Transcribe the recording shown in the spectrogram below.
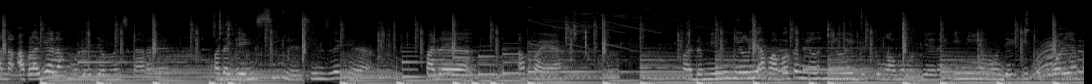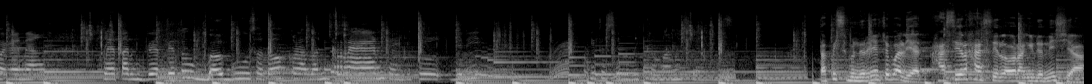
anak apalagi anak muda zaman sekarang ya pada gengsi nggak sih? Maksudnya kayak pada apa ya pada milih-milih apa apa tuh milih-milih gitu nggak mau ngerjain yang ini yang mau jadi itu. Pokoknya pengen yang kelihatan grade-nya tuh bagus atau kelihatan keren kayak gitu. Jadi Tapi sebenarnya coba lihat hasil-hasil orang Indonesia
